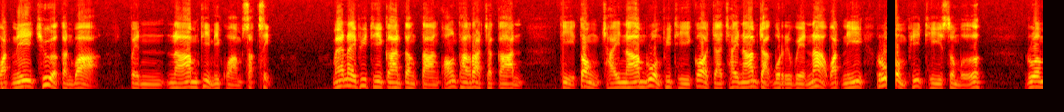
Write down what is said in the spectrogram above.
วัดนี้เชื่อกันว่า เป็นน้ำที่มีความศักดิ์สิทธิ์ แม้ในพิธีการต่างๆ ของทางราชการ ที่ต้องใช้น้ำร่วมพิธีก็จะใช้น้ำจากบริเวณหน้าวัดนี้ร่วมพิธีเสมอ รวม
